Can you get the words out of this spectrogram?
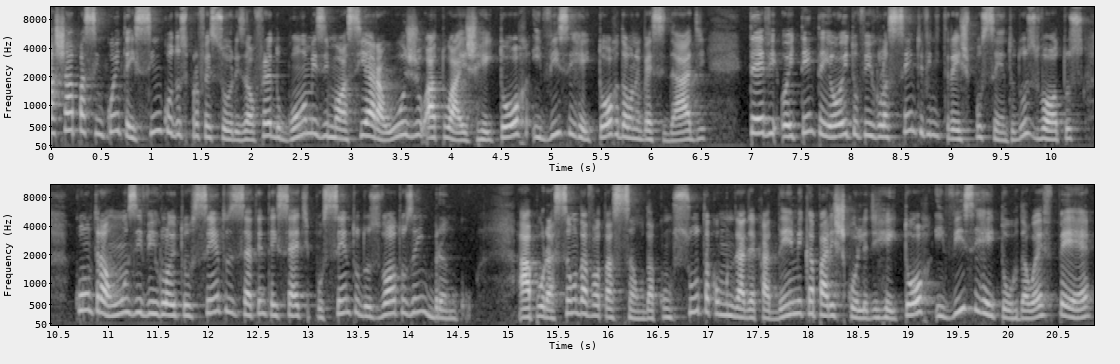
A chapa 55 dos professores Alfredo Gomes e Moacir Araújo, atuais reitor e vice-reitor da universidade, teve 88,123% dos votos contra 11,877% dos votos em branco. A apuração da votação da consulta comunidade acadêmica para escolha de reitor e vice-reitor da UFPE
